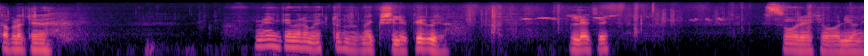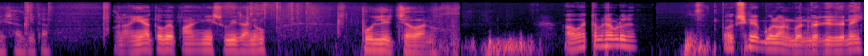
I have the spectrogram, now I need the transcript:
તો આપણે જે મેઇન કેમેરામાં એક્સટર્નલ માઇક સિલેક્ટ કર્યું છે. લે છે. શું રહે છે ઓડિયોની હિસાબ કિતાબ અને અહીંયા તો કોઈ પાણીની સુવિધાનું ભૂલી જ જવાનું. અવાજ તમે સાંભળો છો? પક્ષીએ બોલવાનું બંધ કરી દીધું નહીં?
